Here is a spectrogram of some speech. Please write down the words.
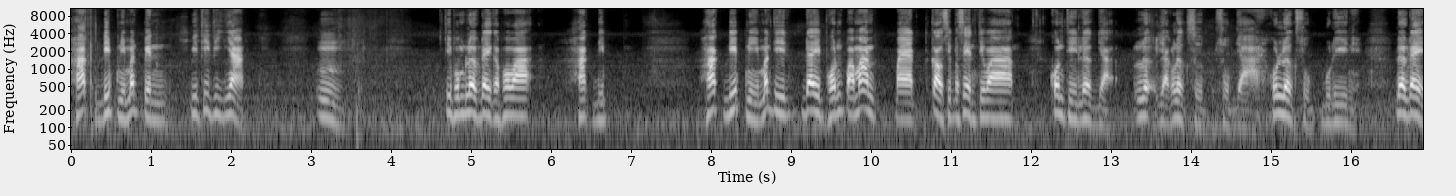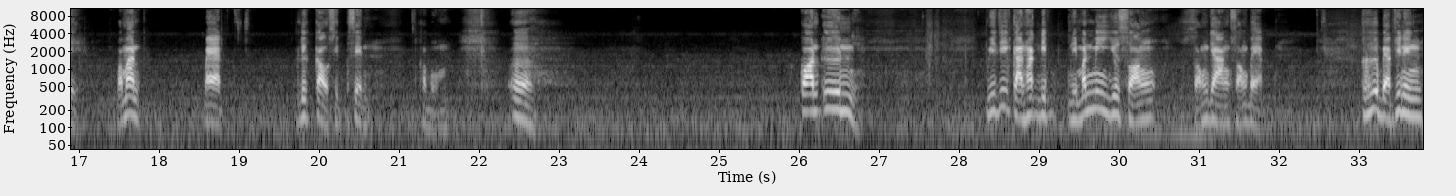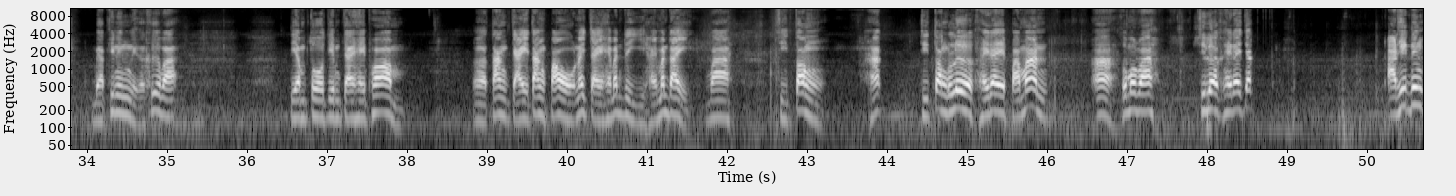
หักดิบนี่มันเป็นวิธีที่ยาก อืม ที่ผมเลิกได้ก็เพราะว่าหักดิบหักดิบนี่มันที่ได้ผลประมาณแปดเก้าสิบเปอร์เซ็นที่ว่าคนที่เลิกอยากเลิกอยากเลิกสูบสูบยา คนเลิกสูบบุหรี่นี่ เลิกได้ประมาณแปดหรือเก้าสิบเปอร์เซ็นครับผม เออ ก่อนอื่นนี่ วิธีการหักดิบนี่มันมีอยู่สองสองอย่างสองแบบ ก็คือแบบที่หนึ่งแบบที่หนึ่งเนี่ยก็คือว่า เตรียมตัวเตรียมใจให้พร้อมตั้งใจตั้งเป้าในใจให้มันดีให้มันได้ว่าสิต้องหักสิต้องเลิกให้ได้ประมาณอ่าสมมติว่าสิเลิกให้ได้จักอาทิตย์หนึ่ง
